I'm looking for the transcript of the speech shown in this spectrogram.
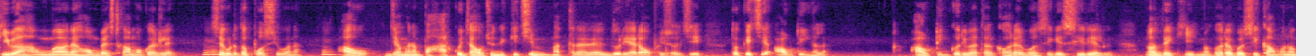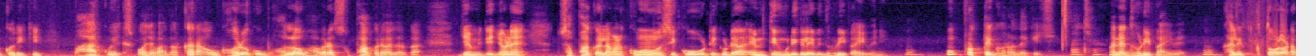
कि मानते होम बेस्ड कम करेंगे से गुट तो पशोना आउ जो बाहर को जाऊँ मात्र दूरिया अफिस् अच्छी तो किसी आउटिंग है आउटिंग करवा घर बस कि सीरीयल न देखी घर बस कम न करी ବାହାରକୁ ଏକ୍ସପୋଜ୍ ହେବା ଦରକାର ଆଉ ଘରକୁ ଭଲ ଭାବରେ ସଫା କରିବା ଦରକାର ଯେମିତି ଜଣେ ସଫା କଲା ମାନେ କୌଣସି କେଉଁଠି ଗୋଟେ ଏମିତି ଗୁଡ଼ିକ ବି ଧୋଡ଼ି ପାଇବେନି ମୁଁ ପ୍ରତ୍ୟେକ ଘର ଦେଖିଛି ମାନେ ଧୂଳି ପାଇବେ ଖାଲି ତଳଟା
